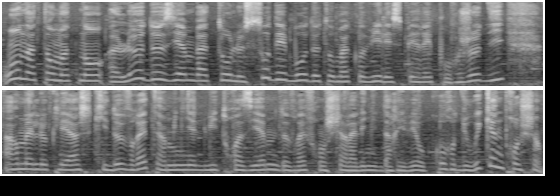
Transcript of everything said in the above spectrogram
On attend maintenant le deuxième bateau, le Sodebo de Thomas Coville, espéré pour jeudi. Armel Lecléache, qui devrait terminer lui troisième, devrait franchir la ligne d'arrivée au cours du week-end prochain.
